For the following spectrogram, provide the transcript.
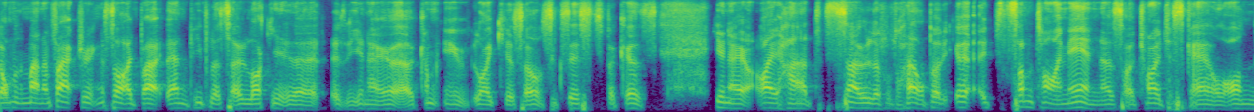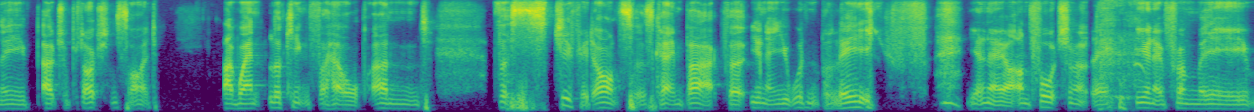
on the manufacturing side back then. People are so lucky that you know a company like yourselves exists because you know I had so little help. But uh, sometime in, as I tried to scale on the actual production side, I went looking for help and the stupid answers came back that you know you wouldn't believe you know unfortunately you know from the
